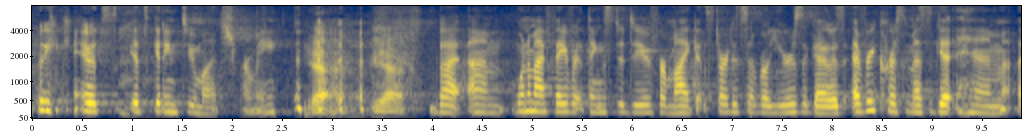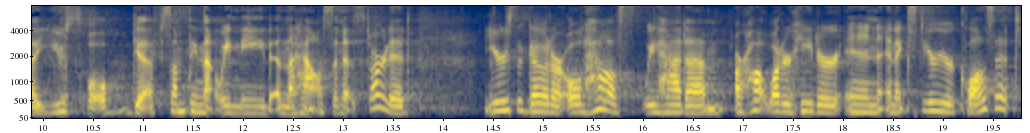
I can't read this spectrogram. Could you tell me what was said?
we, it's, it's getting too much for me. Yeah, yeah. But um, one of my favorite things to do for Mike, it started several years ago, is every Christmas get him a useful gift, something that we need in the house. And it started years ago at our old house. We had um, our hot water heater in an exterior closet,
